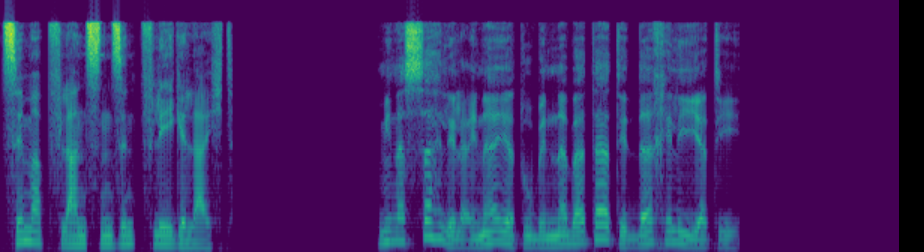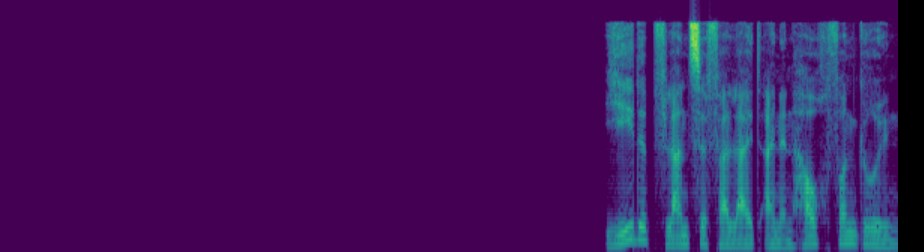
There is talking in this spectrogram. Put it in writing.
Zimmerpflanzen sind pflegeleicht. من السهل العناية بالنباتات الداخلية. Jede Pflanze verleiht einen Hauch von Grün.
